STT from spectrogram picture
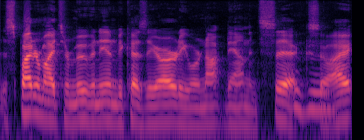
the spider mites are moving in because they already were knocked down and sick. So mm-hmm. I,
